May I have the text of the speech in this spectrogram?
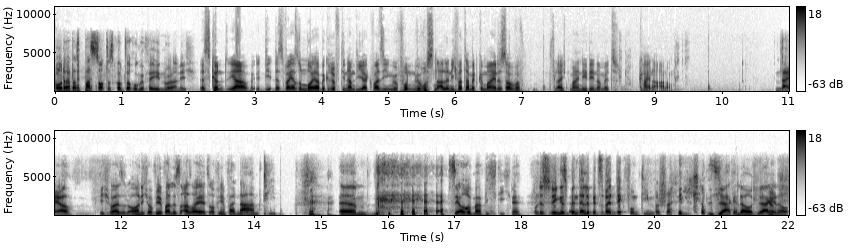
Oder? Das passt doch, das kommt doch ungefähr hin, oder nicht? Das könnte, ja, die, das war ja so ein neuer Begriff, den haben die ja quasi irgendwie gefunden. Wir wussten alle nicht, was damit gemeint ist, aber vielleicht meinen die den damit? Keine Ahnung. Naja, ich weiß es auch nicht. Auf jeden Fall ist Asa jetzt auf jeden Fall nah am Team. ähm, ist ja auch immer wichtig, ne? Und deswegen ist Bentaleb jetzt weit weg vom Team wahrscheinlich. Ja, genau, ja, genau.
